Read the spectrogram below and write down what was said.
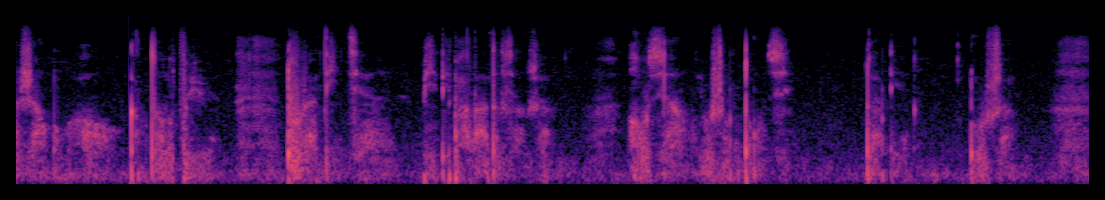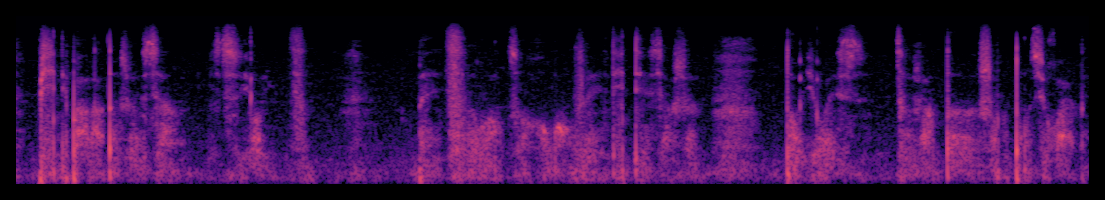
们上路后，刚走了不远，突然听见噼里啪啦的响声，好像有什么东西断裂。路上噼里啪啦的声响一次又一次，每次王子和王妃听见响声，都以为是车上的什么东西坏了，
